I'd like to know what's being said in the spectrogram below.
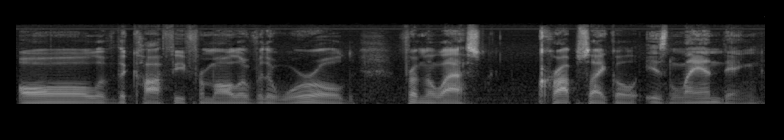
all of the coffee from all over the world from the last crop cycle is landing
